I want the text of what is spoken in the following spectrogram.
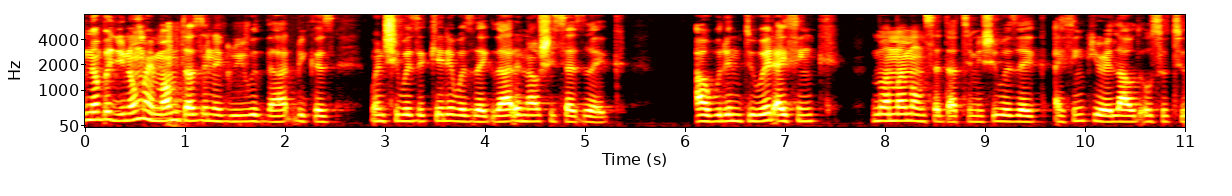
No, but you know, my mom doesn't agree with that because when she was a kid, it was like that, and now she says like, I wouldn't do it. I think my my mom said that to me. She was like, I think you're allowed also to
